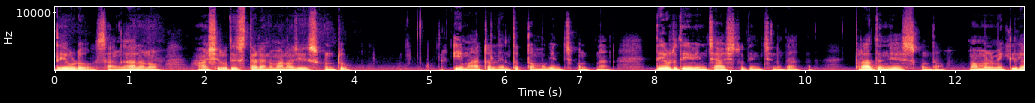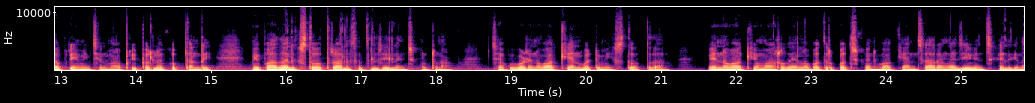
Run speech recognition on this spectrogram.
దేవుడు సంఘాలను ఆశీర్వదిస్తాడని మనం చేసుకుంటూ ఈ మాటలను ఇంతతో ముగించుకుంటున్నాను. దేవుడు దీవించి ఆశీర్వదించను గాక. ప్రార్థన చేసుకుందాం. మమ్మల్ని మిగిలిగా ప్రేమించిన మా ప్రియపరలోకి తండ్రి మీ పాదాలకు స్తోత్రాలు స్థుతులు చెల్లించుకుంటున్నాం. చెప్పబడిన వాక్యాన్ని బట్టి మీకు స్తోత్రాలు. విన్న వాక్యం మా హృదయంలో భద్రపరుచుకొని వాక్యానుసారంగా జీవించగలిగిన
